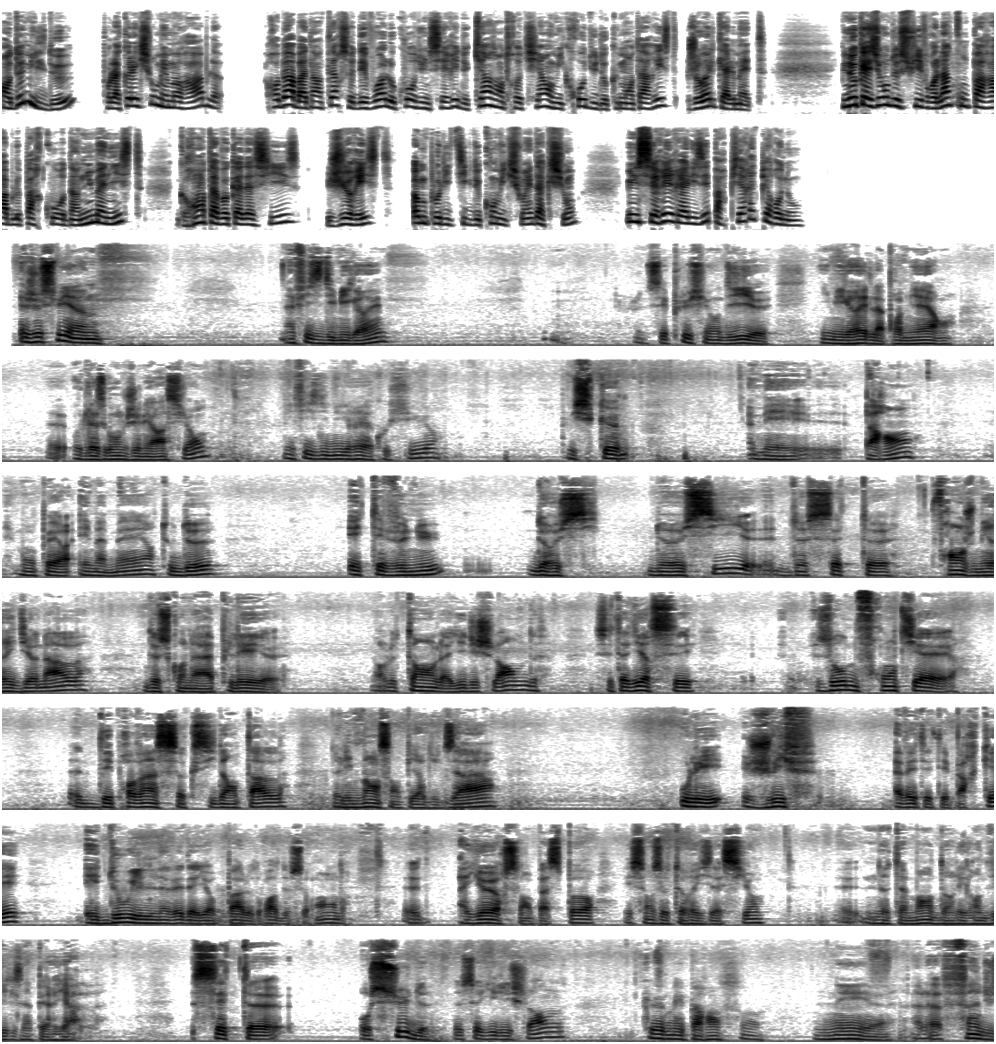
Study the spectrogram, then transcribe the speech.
En 2002, pour la collection Mémorable, Robert Badinter se dévoile au cours d'une série de 15 entretiens au micro du documentariste Joël Calmette. Une occasion de suivre l'incomparable parcours d'un humaniste, grand avocat d'assises, juriste, homme politique de conviction et d'action, une série réalisée par Pierrette Perronneau. Je suis un, fils d'immigrés. Je ne sais plus si on dit euh, immigré de la première euh, ou de la seconde génération, mais fils d'immigrés à coup sûr, puisque mes parents, mon père et ma mère, tous deux, étaient venus de Russie. De Russie, de cette euh, frange méridionale de ce qu'on a appelé euh, dans le temps la Yiddishland, c'est-à-dire ces zones frontières des provinces occidentales de l'immense empire du tsar, où les juifs avaient été parqués et d'où ils n'avaient d'ailleurs pas le droit de se rendre euh, ailleurs sans passeport et sans autorisation, euh, notamment dans les grandes villes impériales. C'est euh, au sud de ce Yiddishland que mes parents sont nés à la fin du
